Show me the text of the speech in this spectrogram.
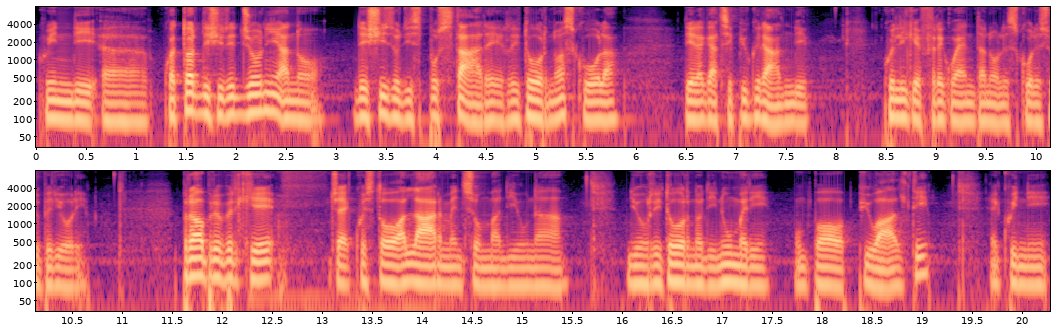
Quindi eh, 14 regioni hanno deciso di spostare il ritorno a scuola dei ragazzi più grandi, quelli che frequentano le scuole superiori, proprio perché c'è questo allarme insomma di, una, di un ritorno di numeri un po' più alti e quindi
